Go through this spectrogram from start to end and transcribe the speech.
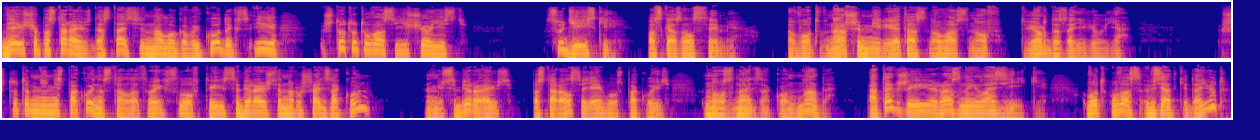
Я еще постараюсь достать налоговый кодекс и... Что тут у вас еще есть? Судейский, подсказал Сэмми. Вот в нашем мире это основа основ, твердо заявил я. Что-то мне неспокойно стало от твоих слов. Ты собираешься нарушать закон? Не собираюсь. Постарался я его успокоить. Но знать закон надо. А также и разные лазейки. Вот у вас взятки дают?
